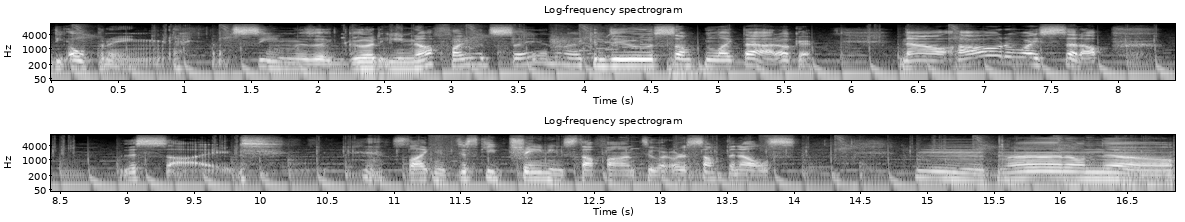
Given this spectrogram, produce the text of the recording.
the opening seems good enough, I would say, and then I can do something like that. Okay. Now, how do I set up this side? so I can just keep chaining stuff onto it, or something else. Hmm, I don't know.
